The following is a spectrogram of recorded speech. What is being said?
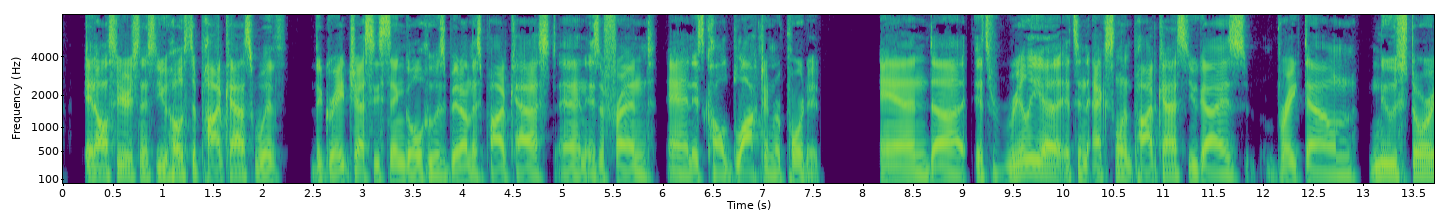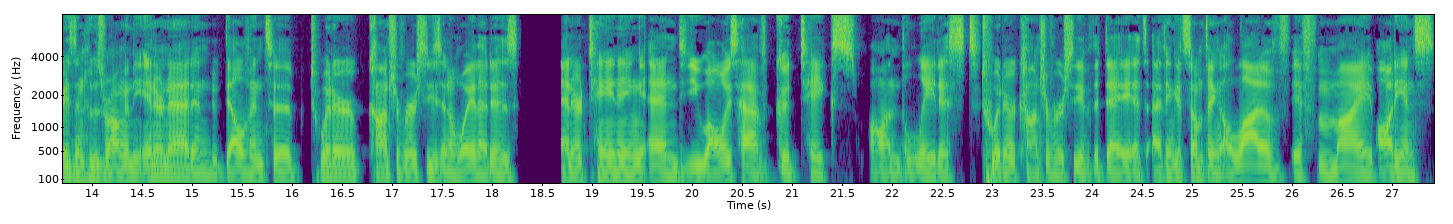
In all seriousness, you host a podcast with the great Jesse Singal, who has been on this podcast and is a friend, and it's called Blocked and Reported. And uh, it's really a it's an excellent podcast. You guys break down news stories and who's wrong on the internet, and delve into Twitter controversies in a way that is entertaining and you always have good takes on the latest Twitter controversy of the day. It's, I think it's something a lot of, if my audience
